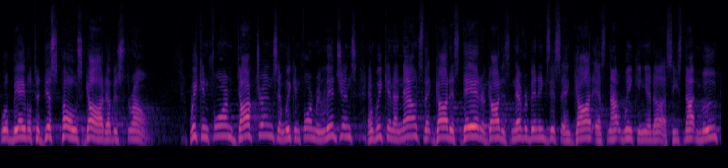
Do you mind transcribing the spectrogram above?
will be able to dispose God of His throne. We can form doctrines and we can form religions and we can announce that God is dead or God has never been existent. And God is not winking at us. He's not moved.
